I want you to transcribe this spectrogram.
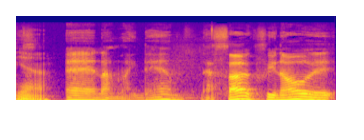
yeah and I'm like, damn, that sucks. You know, it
